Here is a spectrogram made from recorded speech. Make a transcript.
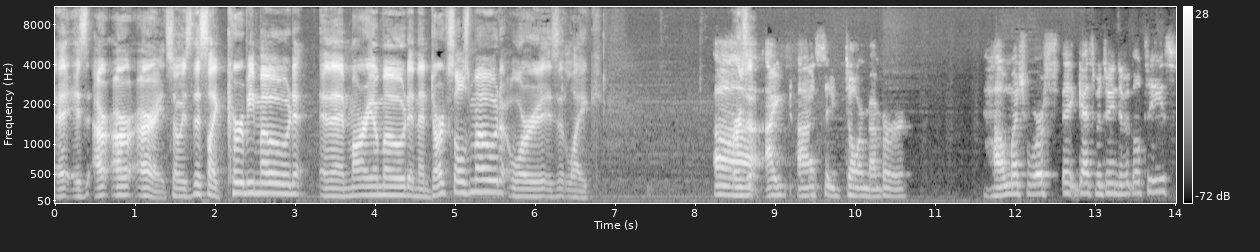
Uh, Is are, are all right? So is this like Kirby mode and then Mario mode and then Dark Souls mode, or is it like? Uh, is it- I honestly don't remember how much worse it gets between difficulties.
